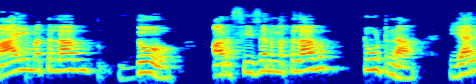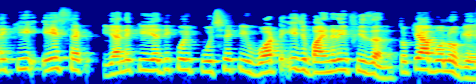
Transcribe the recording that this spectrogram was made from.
बाई मतलब दो और फिजन मतलब टूटना। यानी कि ए सेक यानी कि यदि कोई पूछे कि व्हाट इज़ बाइनरी फिजन तो क्या बोलोगे?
